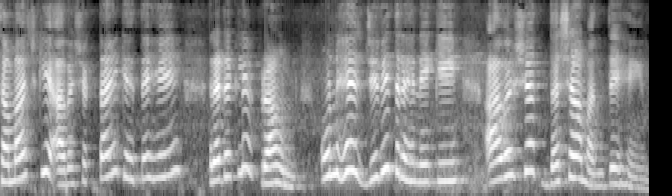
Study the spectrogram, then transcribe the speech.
समाज की आवश्यकताएँ कहते हैं। रेडक्लिफ ब्राउन उन्हें जीवित रहने की आवश्यक दशा मानते हैं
